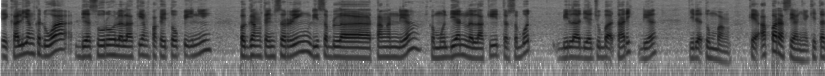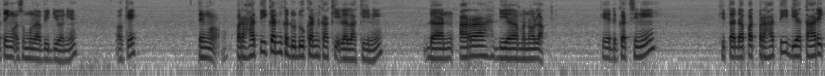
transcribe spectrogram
Oke, kali yang kedua dia suruh lelaki yang pakai topi ini pegang tensor ring di sebelah tangan dia, kemudian lelaki tersebut bila dia coba tarik dia tidak tumbang. Oke, apa rahasianya? Kita tengok semula video ini ya. Oke. Tengok, perhatikan kedudukan kaki lelaki ini dan arah dia menolak. Oke, dekat sini kita dapat perhati dia tarik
